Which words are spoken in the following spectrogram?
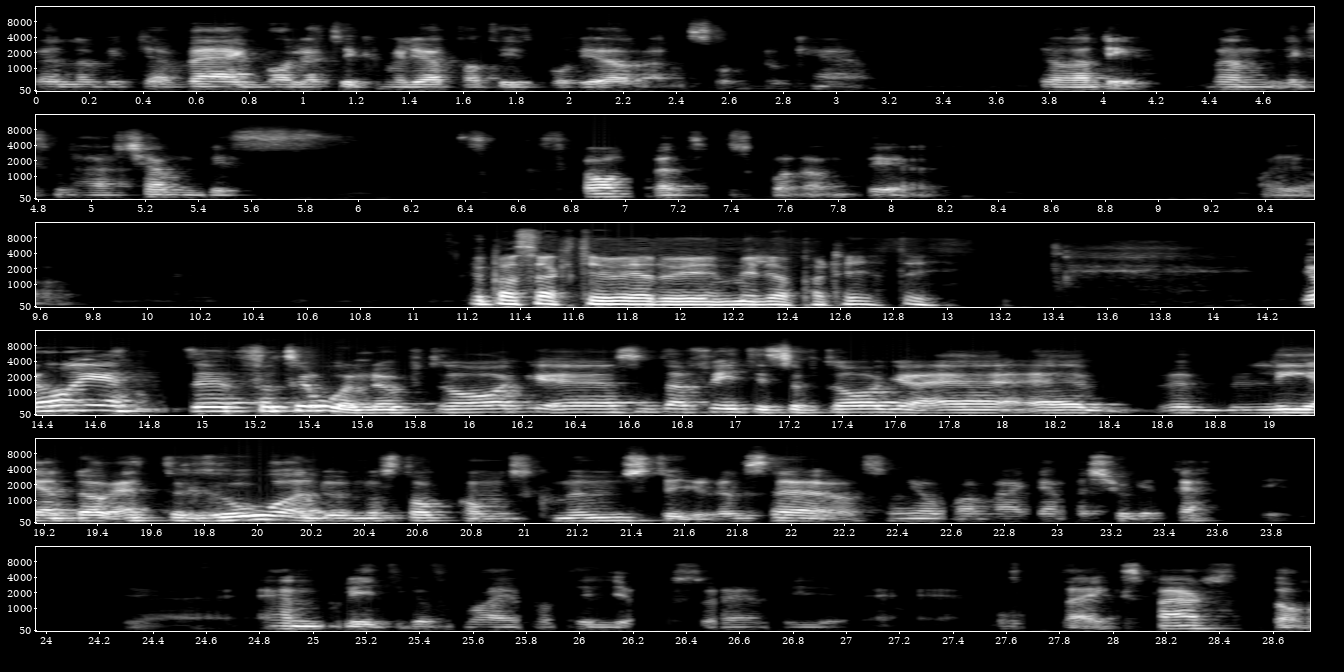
eller vilka vägval jag tycker Miljöpartiet borde göra. Eller så, då kan jag göra det. Men liksom det här kändisskapet sådant, det har jag Hur pass aktiv är du i Miljöpartiet? I? Jag har ett eh, förtroendeuppdrag, eh, sånt där fritidsuppdrag. Jag leder ett råd under Stockholms kommunstyrelse som jobbar med Agenda 2030. En politiker från varje parti och så är vi åtta experter.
